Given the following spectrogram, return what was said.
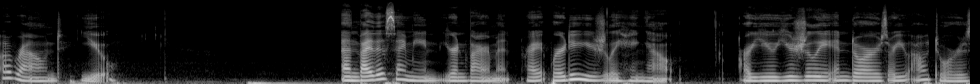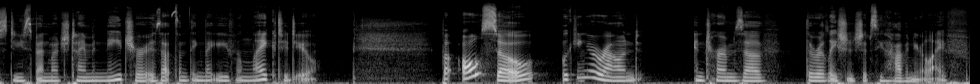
around you. And by this, I mean your environment, right? Where do you usually hang out? Are you usually indoors? Are you outdoors? Do you spend much time in nature? Is that something that you even like to do? But also looking around in terms of the relationships you have in your life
